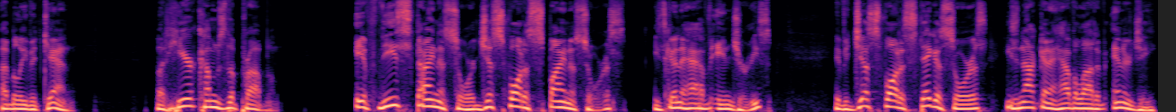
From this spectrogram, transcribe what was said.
I believe it can. But here comes the problem. If this dinosaur just fought a Spinosaurus, He's going to have injuries. If he just fought a Stegosaurus, he's not going to have a lot of energy.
